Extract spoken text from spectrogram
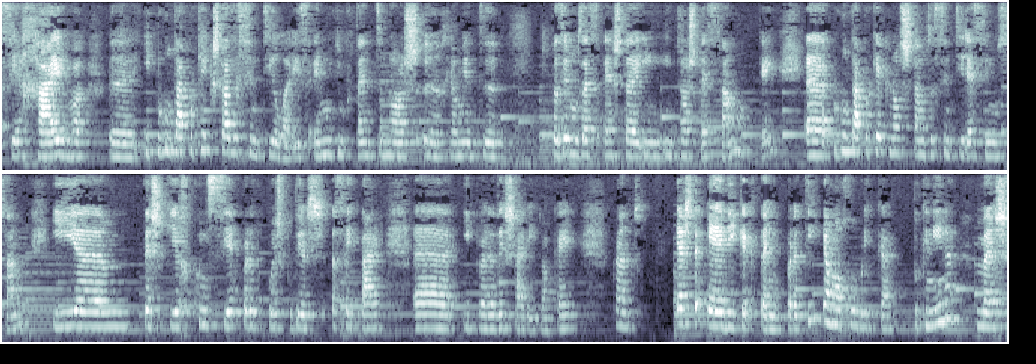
se é raiva e perguntar porque é que estás a senti-la. Isso é muito importante nós realmente fazermos esta introspeção, ok? Uh, perguntar porque é que nós estamos a sentir essa emoção e uh, tens que a reconhecer para depois poderes aceitar uh, e para deixar ir, ok? Pronto, esta é a dica que tenho para ti. É uma rubrica pequenina, mas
